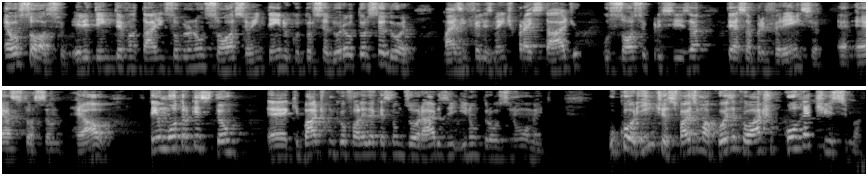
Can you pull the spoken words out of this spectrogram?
é o sócio. Ele tem que ter vantagem sobre o não sócio. Eu entendo que o torcedor é o torcedor, mas infelizmente para estádio o sócio precisa ter essa preferência. É, é, a situação real. Tem uma outra questão é, que bate com o que eu falei da questão dos horários e, e não trouxe no momento. O Corinthians faz uma coisa que eu acho corretíssima.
